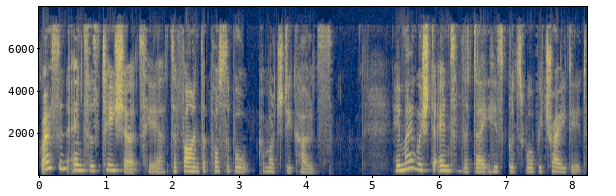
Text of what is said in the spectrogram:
Grayson enters t-shirts here to find the possible commodity codes. He may wish to enter the date his goods will be traded.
